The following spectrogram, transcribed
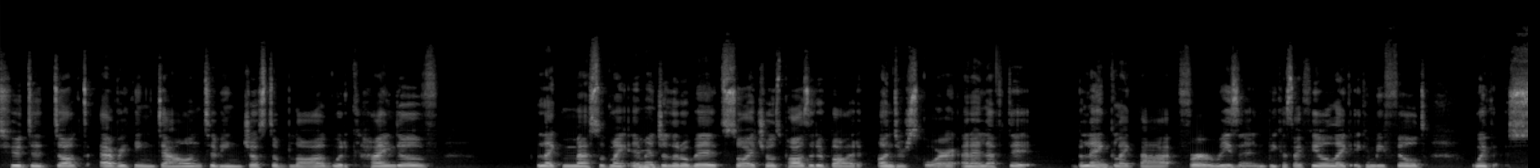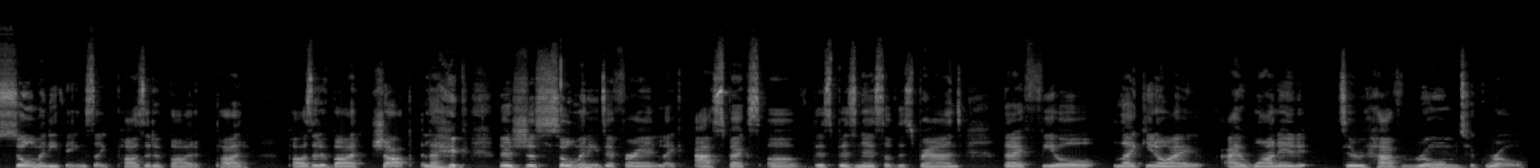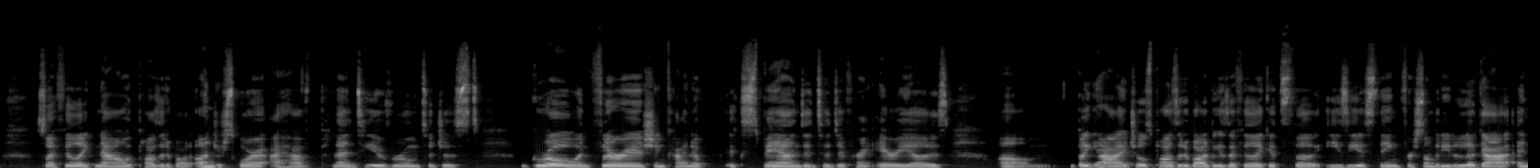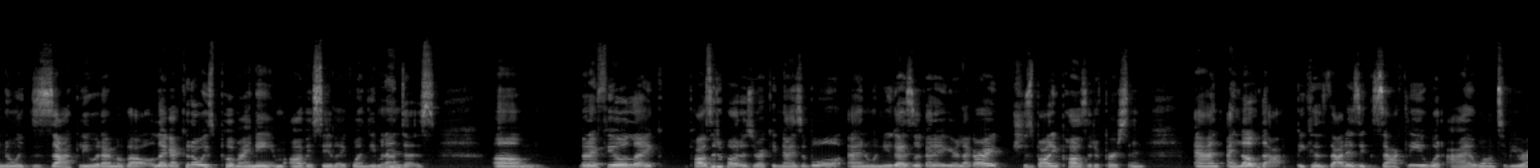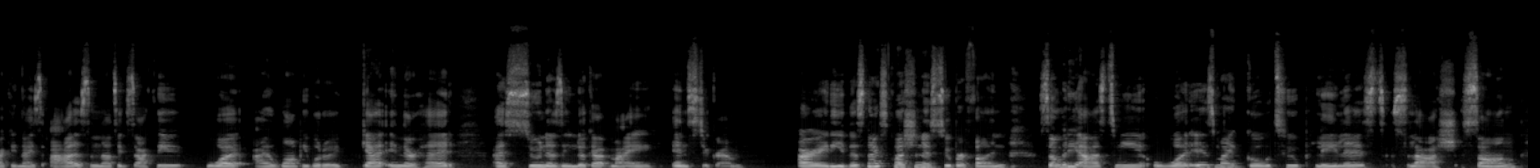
to deduct everything down to being just a blog would kind of like mess with my image a little bit. So I chose positive bod underscore and I left it blank like that for a reason because I feel like it can be filled with so many things like positive bod pod, positive bod shop. Like there's just so many different like aspects of this business of this brand that I feel like, you know, I I wanted to have room to grow. So I feel like now with positive bod underscore, I have plenty of room to just grow and flourish and kind of expand into different areas. Um, but yeah, I chose positive bod because I feel like it's the easiest thing for somebody to look at and know exactly what I'm about. Like I could always put my name, obviously, like Wendy Menendez. Um, but I feel like positive bod is recognizable, and when you guys look at it, you're like, all right, she's a body positive person. And I love that because that is exactly what I want to be recognized as. And that's exactly what I want people to get in their head as soon as they look at my Instagram. Alrighty, this next question is super fun. Somebody asked me, What is my go to playlist slash song?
